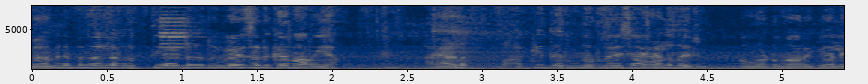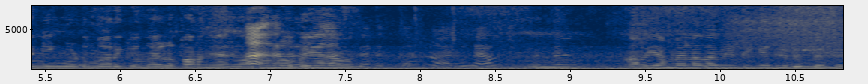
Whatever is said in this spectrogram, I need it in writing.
മാമിനിപ്പോ നല്ല വൃത്തിയായിട്ട് റിവേഴ്സ് എടുക്കാൻ അറിയാം. അയാൾ ബാക്കി നിർദ്ദേശം അയാൾ തരും. അങ്ങോട്ട് മാറിക്കോ അല്ലെങ്കിൽ ഇങ്ങോട്ട് മാറിക്കോ എന്ന് അയാൾ പറഞ്ഞു തരും. അതൊന്നും ഒബേ ചെയ്താൽ മതി അറിയാൻ മേലാതെ വീട്ടിൽ കയറ്റി ഇടില്ലല്ലോ.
